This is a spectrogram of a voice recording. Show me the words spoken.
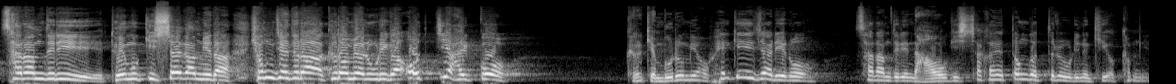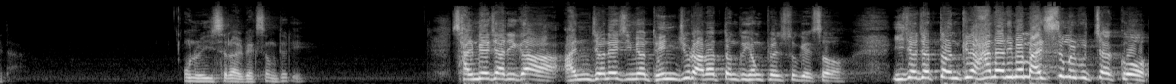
사람들이 되묻기 시작합니다. 형제들아, 그러면 우리가 어찌할꼬? 그렇게 물으며 회개의 자리로 사람들이 나오기 시작하였던 것들을 우리는 기억합니다. 오늘 이스라엘 백성들이 삶의 자리가 안전해지면 된 줄 알았던 그 형편 속에서 잊어졌던 그 하나님의 말씀을 붙잡고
